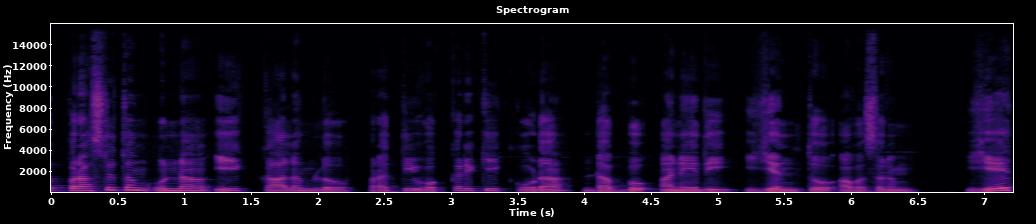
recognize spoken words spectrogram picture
ప్రస్తుతం ఉన్న ఈ కాలంలో ప్రతి ఒక్కరికి కూడా డబ్బు అనేది ఎంతో అవసరం. ఏ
